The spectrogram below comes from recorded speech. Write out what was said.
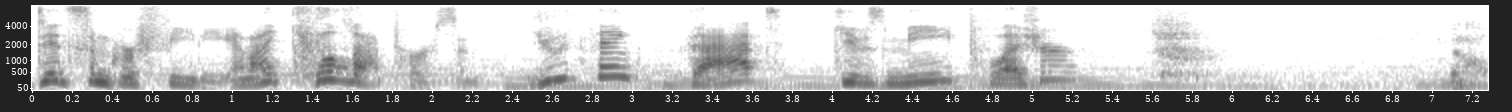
did some graffiti, and I kill that person, you think that gives me pleasure? No.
